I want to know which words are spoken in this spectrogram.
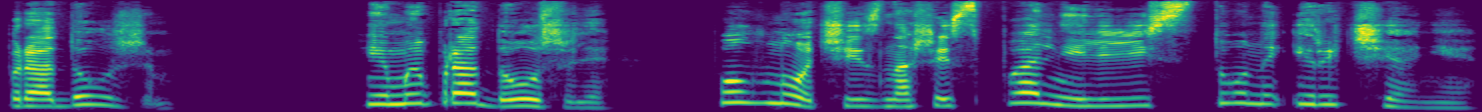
Продолжим. И мы продолжили. Полночи из нашей спальни лились стоны и рычания.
